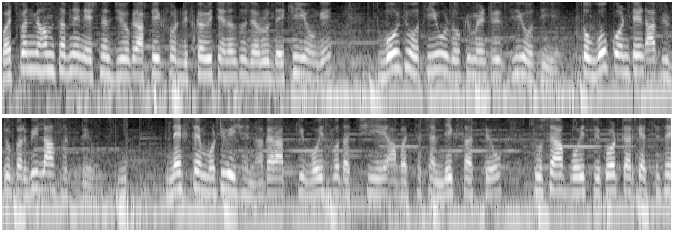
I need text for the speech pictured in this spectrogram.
बचपन में हम सबने नेशनल जियोग्राफिक्स और डिस्कवरी चैनल तो ज़रूर देखे ही होंगे। तो वो जो होती है, वो डॉक्यूमेंट्रीज ही होती है। तो वो कंटेंट आप यूट्यूब पर भी ला सकते हो। नेक्स्ट है मोटिवेशन अगर आपकी वॉइस बहुत अच्छी है, आप अच्छा अच्छा लिख सकते हो तो उसे आप वॉइस रिकॉर्ड करके अच्छे से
